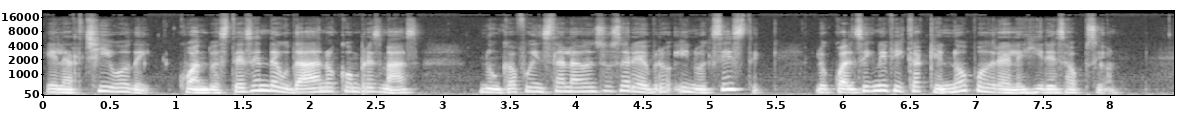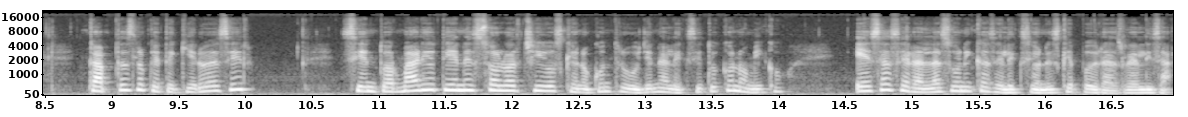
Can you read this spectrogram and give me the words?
El archivo de cuando estés endeudada no compres más nunca fue instalado en su cerebro y no existe, lo cual significa que no podrá elegir esa opción. ¿Captas lo que te quiero decir? Si en tu armario tienes solo archivos que no contribuyen al éxito económico, esas serán las únicas elecciones que podrás realizar.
